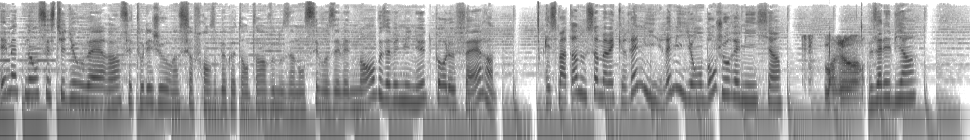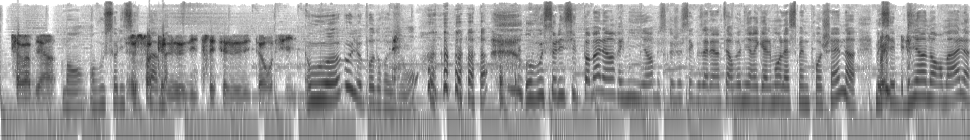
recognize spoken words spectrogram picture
Et maintenant, c'est studio ouvert, hein, c'est tous les jours hein, sur France Bleu Cotentin. Vous nous annoncez vos événements, vous avez une minute pour le faire. Et ce matin, nous sommes avec Rémi, Rémillon. Bonjour Rémi. Bonjour, Vous allez bien? Ça va bien. Bon, on vous sollicite J'espère pas que mal. les auditrices et les auditeurs aussi. Ouais, il n'y a pas de raison. on vous sollicite pas mal, hein, Rémi, hein, parce que je sais que vous allez intervenir également la semaine prochaine. Mais Oui. c'est bien normal,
